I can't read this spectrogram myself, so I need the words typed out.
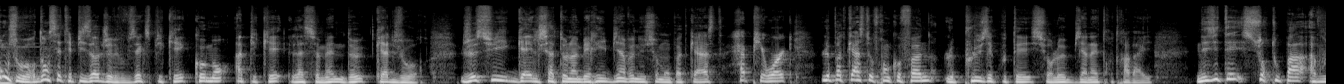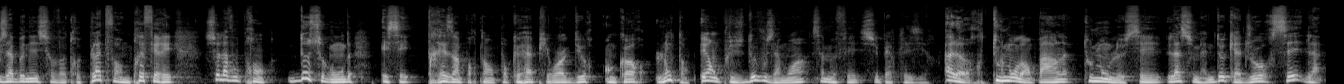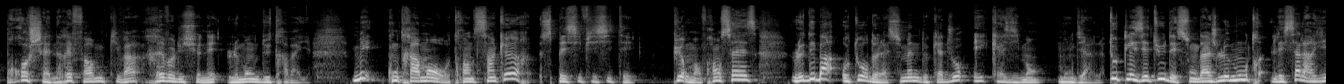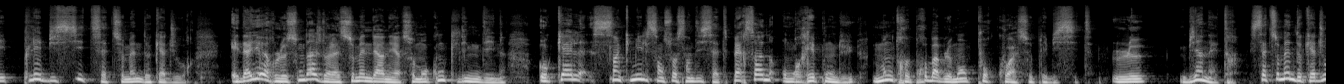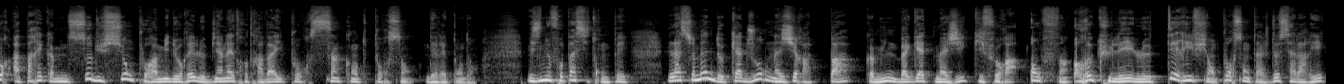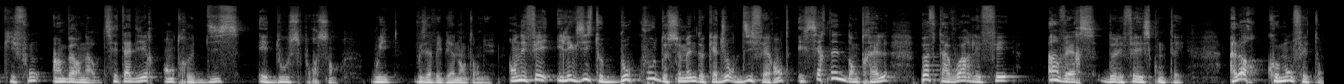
Bonjour, dans cet épisode, je vais vous expliquer comment appliquer la semaine de 4 jours. Je suis Gaël Châtelain-Berry, bienvenue sur mon podcast Happy Work, le podcast francophone le plus écouté sur le bien-être au travail. N'hésitez surtout pas à vous abonner sur votre plateforme préférée, cela vous prend deux secondes et c'est très important pour que Happy Work dure encore longtemps. Et en plus de vous à moi, ça me fait super plaisir. Alors, tout le monde en parle, tout le monde le sait, la semaine de 4 jours, c'est la prochaine réforme qui va révolutionner le monde du travail. Mais contrairement aux 35 heures, spécificité purement française, le débat autour de la semaine de 4 jours est quasiment mondial. Toutes les études et sondages le montrent, les salariés plébiscitent cette semaine de 4 jours. Et d'ailleurs, le sondage de la semaine dernière sur mon compte LinkedIn, auquel 5177 personnes ont répondu, montre probablement pourquoi ce plébiscite. Bien-être. Cette semaine de 4 jours apparaît comme une solution pour améliorer le bien-être au travail pour 50% des répondants. Mais il ne faut pas s'y tromper. La semaine de 4 jours n'agira pas comme une baguette magique qui fera enfin reculer le terrifiant pourcentage de salariés qui font un burn-out, c'est-à-dire entre 10 et 12%. Oui, vous avez bien entendu. En effet, il existe beaucoup de semaines de 4 jours différentes et certaines d'entre elles peuvent avoir l'effet inverse de l'effet escompté. Alors comment fait-on?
